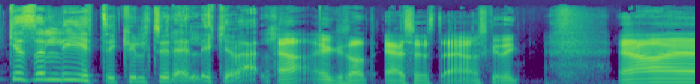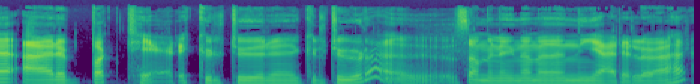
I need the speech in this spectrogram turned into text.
ikke så lite kulturell likevel. Ja, ikke sant? Jeg syns det er ganske digg. Ja, er bakteriekultur kultur, da? Sammenligna med den gjerdeløa her?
